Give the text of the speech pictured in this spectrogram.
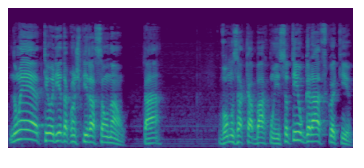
não é teoria da conspiração, não, tá? Vamos acabar com isso. Eu tenho o gráfico aqui.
